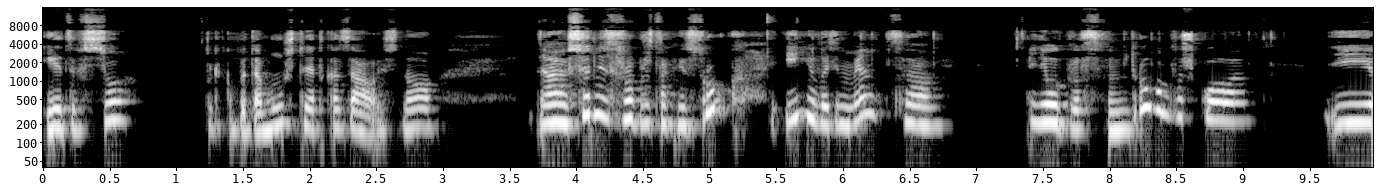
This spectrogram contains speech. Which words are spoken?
И это все только потому, что я отказалась. Но а, все не сошло просто так не с рук. И в один момент а, я выпила со своим другом со школы. И,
